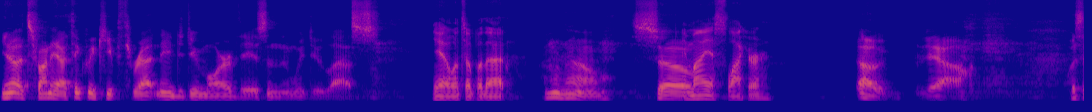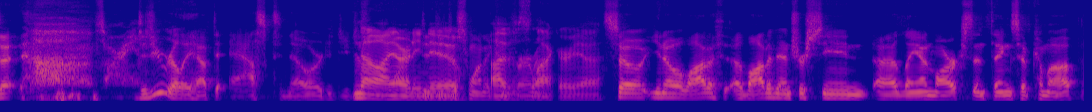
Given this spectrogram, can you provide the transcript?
You know, it's funny. I think we keep threatening to do more of these and then we do less. Yeah. What's up with that? I don't know. So, Am I a slacker? Oh, yeah. Was that? I'm sorry. Did you really have to ask to know, or did you? Just No, I want- already did knew. You just want to confirm. I was a it? slacker. Yeah. So you know, a lot of a lot of interesting uh, landmarks and things have come up,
